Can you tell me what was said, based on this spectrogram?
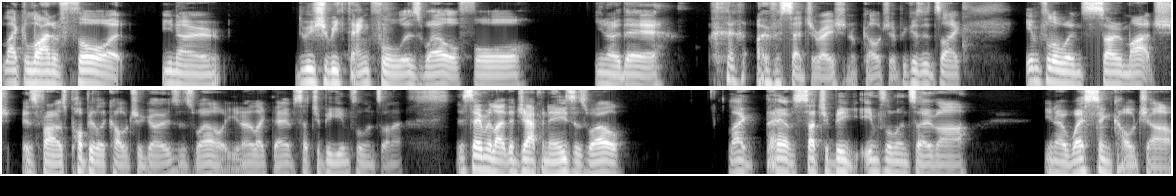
like line of thought, you know, we should be thankful as well for you know, their oversaturation of culture because it's like influenced so much as far as popular culture goes as well. You know, like they have such a big influence on it. The same with like the Japanese as well. Like they have such a big influence over, you know, Western culture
